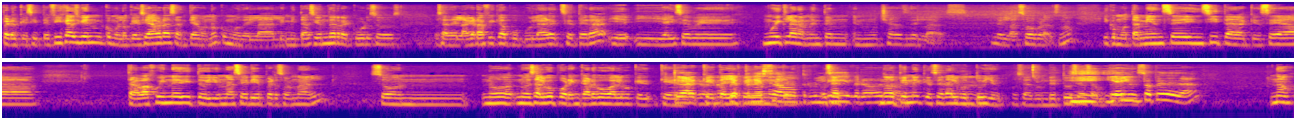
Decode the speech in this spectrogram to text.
pero que si te fijas bien, como lo que decía ahora Santiago, ¿no? Como de la limitación de recursos, o sea, de la gráfica popular, etcétera, y, y ahí se ve muy claramente en, en muchas de las, de las obras, ¿no? Y como también se incita a que sea trabajo inédito y una serie personal, son no, no es algo por encargo o algo que, que, Claro, que no te haya pedido a otro O sea, libro, no, no. tiene que ser algo Mm. tuyo, o sea, donde tú seas ¿Y, y hay un tope de edad? No,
